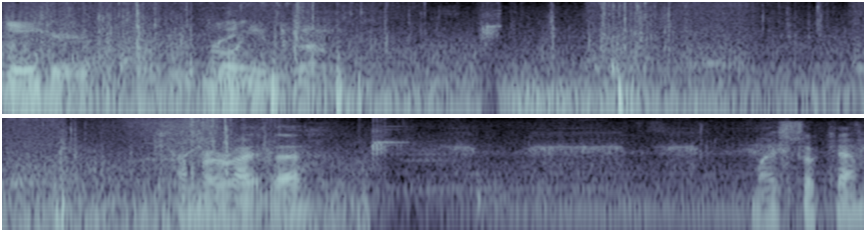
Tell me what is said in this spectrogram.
Jaegered. Mining. Camera right there. Maestro cam.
